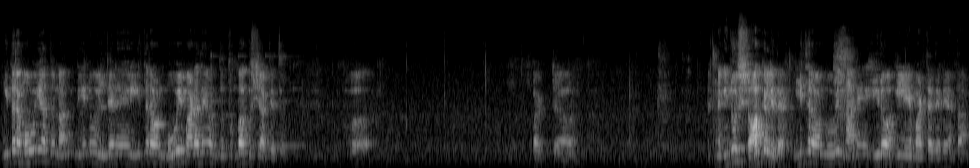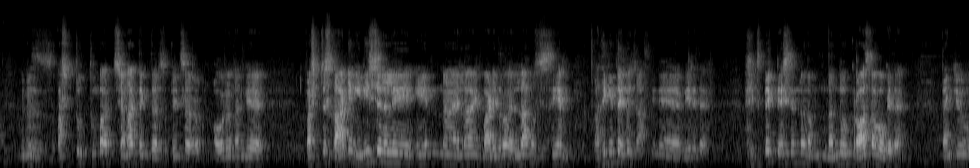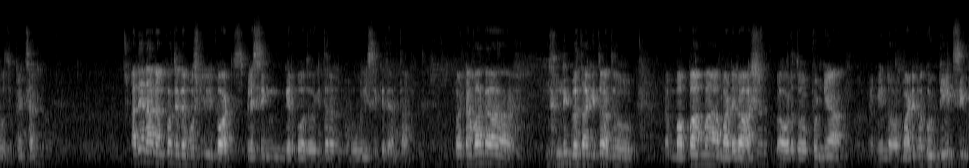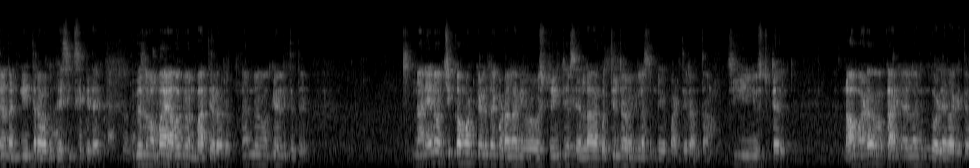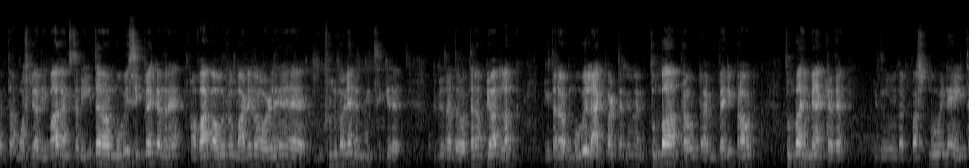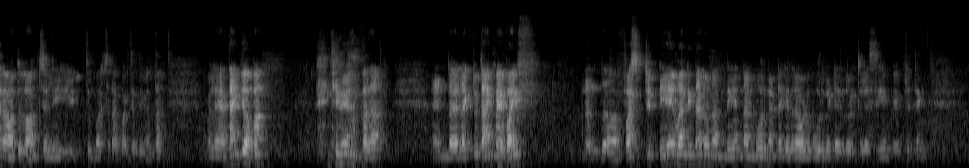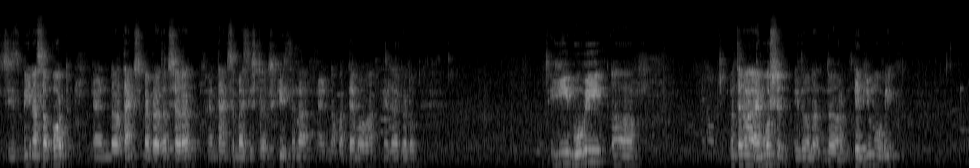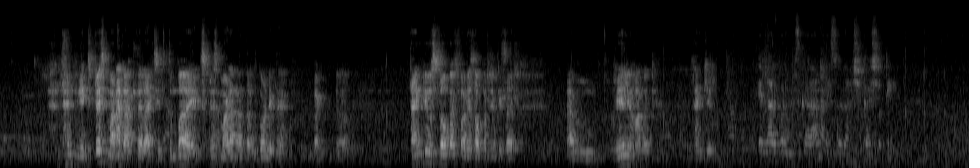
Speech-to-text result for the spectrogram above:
ಈ ತರ ಮೂವಿ ಅದು ನಾನು ಏನು ಇಲ್ದೇನೆ ಈ ತರ ಒಂದು ಮೂವಿ ಮಾಡೋದೇ ಒಂದು ತುಂಬಾ ಖುಷಿ ಆಗ್ತಿತ್ತು. ಬಟ್ ನನಗೆ ಇನ್ನೂ ಶಾಕಲ್ಲಿದೆ ಈ ಥರ ಒಂದು ಮೂವಿ ನಾನೇ ಹೀರೋ ಆಗಿ ಮಾಡ್ತಾ ಇದ್ದೀನಿ ಅಂತ. ಬಿಕಾಸ್ ಅಷ್ಟು ತುಂಬ ಚೆನ್ನಾಗಿ ತೆಗ್ದಾರೆ ಸುಪ್ರೀತ್ ಸರ್. ಅವರು ನನಗೆ ಫಸ್ಟ್ ಸ್ಟಾರ್ಟಿಂಗ್ ಇನಿಷಿಯಲಲ್ಲಿ ಏನು ಎಲ್ಲ ಮಾಡಿದ್ರು ಎಲ್ಲಾನು ಸೇಮ್ ಅದಕ್ಕಿಂತ ಇನ್ನೂ ಜಾಸ್ತಿನೇ ಮೀರಿದೆ. ಎಕ್ಸ್ಪೆಕ್ಟೇಷನ್ ನಮ್, ನಂದು ಕ್ರಾಸ್ ಆಗಿ ಹೋಗಿದೆ. Thank you Supreeth sir. ಅದೇ ನಾನು ಅನ್ಕೋತಿದ್ದೆ ಮೋಸ್ಟ್ಲಿ ಗಾಡ್ಸ್ ಬ್ಲೆಸ್ಸಿಂಗ್ ಇರ್ಬೋದು, ಈ ಥರ ಮೂವಿ ಸಿಕ್ಕಿದೆ ಅಂತ. ಬಟ್ ಅವಾಗ ನನಗೆ ಗೊತ್ತಾಗಿತ್ತು ಅದು ನಮ್ಮ ಅಪ್ಪ, ಅಮ್ಮ ಮಾಡಿರೋ ಅಶ್ ಅವ್ರದ್ದು ಪುಣ್ಯ ಐ ಮೀನ್ ಅವ್ರು ಮಾಡಿರೋ ಗುಡ್ ಇಂದ ನನಗೆ ಈ ಥರ ಒಂದು ಬ್ಲೆಸ್ಸಿಂಗ್ ಸಿಕ್ಕಿದೆ. ಬಿಕಾಸ್ ನಮ್ಮ ಅಮ್ಮ ಯಾವಾಗಲೂ ಒಂದು ಮಾತು ಹೇಳೋರು. ನಾನು ಕೇಳ್ತಿದ್ದೆ. ನಾನೇನೋ ಒಂದು ಚಿಕ್ಕ ಅಮೌಂಟ್ ಕೇಳಿದ್ರೆ ಕೊಡಲ್ಲ, ನೀವು ಸ್ಟ್ರೇಂಜರ್ಸ್ ಎಲ್ಲ ಗೊತ್ತಿಲ್ಲದವ್ರಿಗೆಲ್ಲ ಸುಮ್ಮನೆ ಮಾಡ್ತೀರಾ ಅಂತ. ಸಿ ಯೂಸ್ ಟು ಟೆಲ್ ನಾವು ಮಾಡೋ ಕಾರ್ಯ ಎಲ್ಲ ನಿಮ್ಗೆ ಒಳ್ಳೇದಾಗುತ್ತೆ ಅಂತ. ಮೋಸ್ಟ್ಲಿ ಅದು ಇವಾಗ ಅನ್ಸ್ತದೆ. ಈ ಥರ ಒಂದು ಮೂವಿ ಸಿಗ್ಬೇಕಂದ್ರೆ ಅವಾಗ ಅವರು ಮಾಡಿರೋ ಒಳ್ಳೆ ಗುಣಗಳೇ ನನಗೆ ಸಿಕ್ಕಿದೆ. ಬಿಕಾಸ್ ಅದು ಒಂಥರ ಪ್ಯೂರ್ ಲಕ್ ಈ ಥರ ಒಂದು ಮೂವಿಲಿ ಆ್ಯಕ್ಟ್ ಮಾಡ್ತಿದ್ರೆ ನನಗೆ ತುಂಬ proud I am very proud ತುಂಬ ಹೆಮ್ಮೆ ಆಗ್ತದೆ ಇದೆ. ಇದು ನನ್ನ ಫಸ್ಟ್ ಮೂವಿನೇ ಈ ಥರ ಒಂದು ಲಾಂಚಲ್ಲಿ ತುಂಬ ಚೆನ್ನಾಗಿ ಮಾಡ್ತಿದ್ದೀವಿ ಅಂತ. ಆಮೇಲೆ ಥ್ಯಾಂಕ್ ಯು ಅಪ್ಪ. ನೀವೇ ನಮ್ಮ ಫಲ. And I like to thank my wife ನಂದು ಫಸ್ಟ್ ಡೇ ಒನ್ನಿಂದಲೂ ನನ್ನ ಏನು ನಾನು ಮೂರು ಗಂಟೆಗೆ ಇದ್ರೆ ಅವಳು ಮೂರು ಗಂಟೆ ಇದ್ರೆ same everything she is been a support and thanks my brother Sharath and thanks my sister Keerthana and ನಮ್ಮ ಅತ್ತೆ ಮಾವ ಎಲ್ಲರಿಗೂ ಈ ಮೂವಿ ಒಂಥರ ಎಮೋಷನ್ ಇದು ನಂದು ಡೆಬ್ಯೂ ಮೂವಿ ನನಗೆ ಎಕ್ಸ್ಪ್ರೆಸ್ ಮಾಡೋಕ್ಕಾಗ್ತಾಯಿಲ್ಲ ಆ್ಯಕ್ಚುಲಿ ತುಂಬ ಎಕ್ಸ್ಪ್ರೆಸ್ ಮಾಡೋಣ ಅಂತ ಅಂದ್ಕೊಂಡಿದ್ದೆ but thank you so much for this opportunity sir I really honoured thank you ಎಲ್ಲರಿಗೂ ನಮಸ್ಕಾರ. ನನ್ನ ಹೆಸರು ರಾಶಿಕಾ ಶೆಟ್ಟಿ.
